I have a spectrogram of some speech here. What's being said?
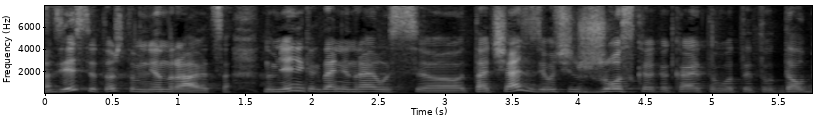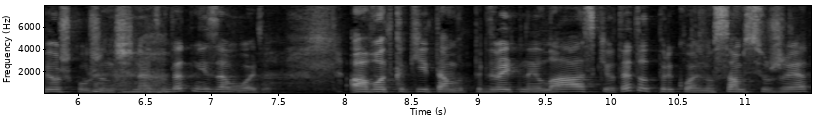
интересное действие, то, что мне нравится. Но мне никогда не нравилась э, та часть, где очень жесткая какая-то вот эта вот долбежка уже начинается. Вот это не заводит. А вот какие там вот предварительные ласки, вот это вот прикольно. Но сам сюжет,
